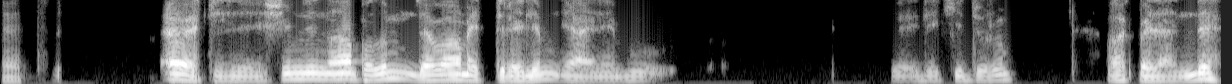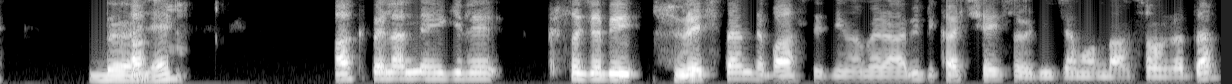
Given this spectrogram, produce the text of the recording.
Evet. Evet, e, şimdi ne yapalım? Devam ettirelim. Yani bu deki durum Akbelen'de böyle. Ak, Akbelen'le ilgili kısaca bir süreçten de bahsedeyim Ömer abi. Birkaç şey söyleyeceğim ondan sonra da.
